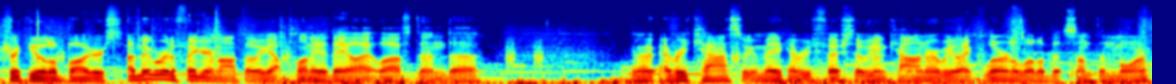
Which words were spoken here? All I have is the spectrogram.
tricky little buggers. I think we're gonna figure them out though. We got plenty of daylight left and, uh, you know, every cast that we make, every fish that we encounter, we like learn a little bit something more.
